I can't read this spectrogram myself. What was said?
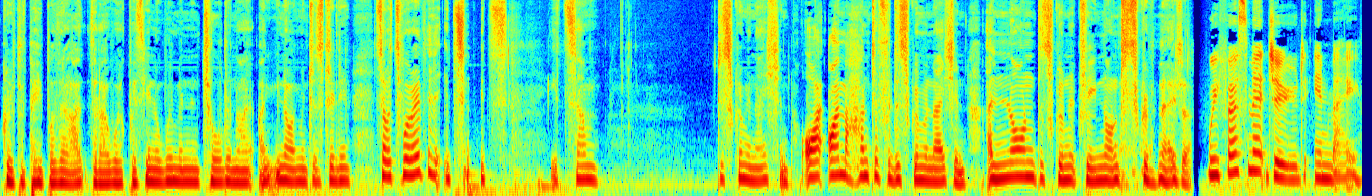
group of people that I that I work with. You know, women and children. I, I you know I'm interested in. So it's wherever it's it's it's um discrimination. I, I'm a hunter for discrimination, a non-discriminatory non-discriminator. We first met Jude in May.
